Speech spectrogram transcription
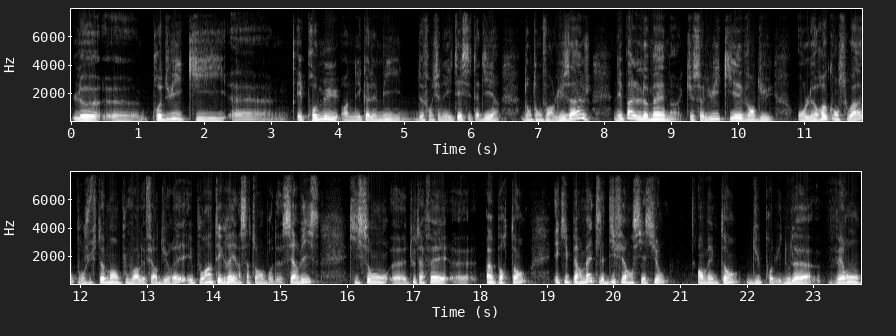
le euh, produit qui euh, est promu en économie de fonctionnalité, c'est-à-dire dont on vend l'usage, n'est pas le même que celui qui est vendu. On le reconçoit pour justement pouvoir le faire durer et pour intégrer un certain nombre de services qui sont euh, tout à fait importants et qui permettent la différenciation en même temps du produit. Nous le verrons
